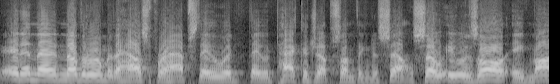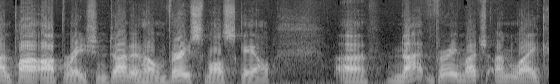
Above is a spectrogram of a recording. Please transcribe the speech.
and in another room of the house, perhaps they would they would package up something to sell. So it was all a mom and pop operation done at home, very small scale, uh, not very much unlike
